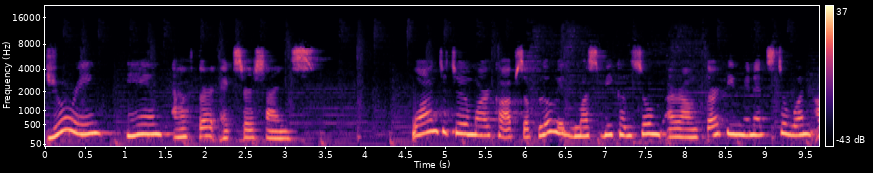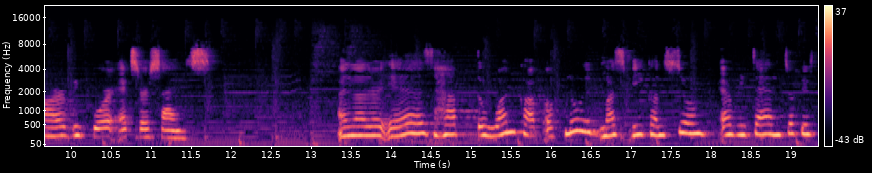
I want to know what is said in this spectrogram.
during, and after exercise. 1 to 2 more cups of fluid must be consumed around 30 minutes to 1 hour before exercise. Another is half to 1 cup of fluid must be consumed every 10 to 15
